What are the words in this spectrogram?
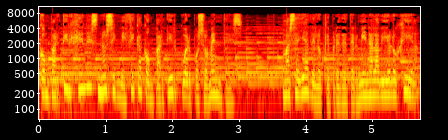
Compartir genes no significa compartir cuerpos o mentes. Más allá de lo que predetermina la biología,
